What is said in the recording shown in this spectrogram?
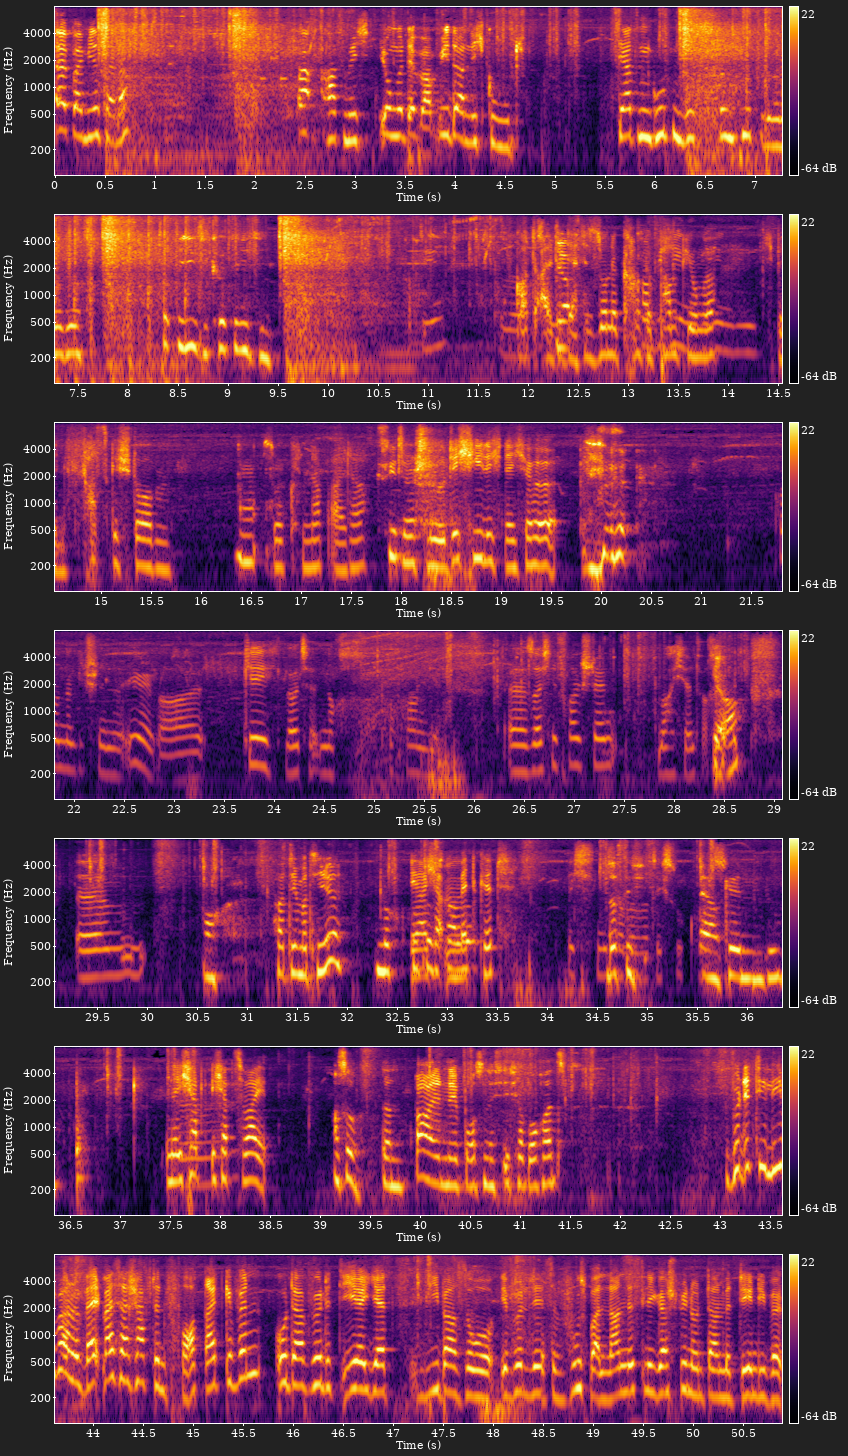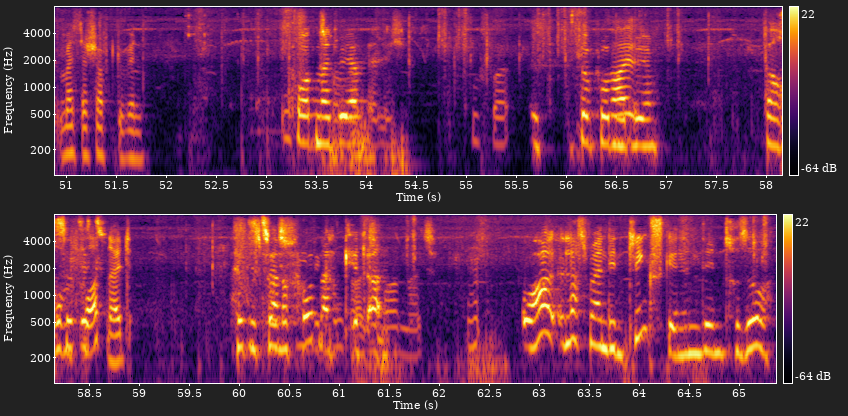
Äh, bei mir ist einer. Ah, hat mich. Junge, der war wieder nicht gut. Der hat einen guten bis 5 Mittel oder so. Kriegt easy, kriegt easy. Habt ihr ihn? Oder- Gott, Alter, Ja. der hatte so eine kranke Komm, Pump, Junge. Ich bin fast gestorben. Ja, So knapp, Alter. kritisch. Nö, dich heal ich nicht. Komm, dann geht's schneller. Egal. Okay, Leute, noch, noch Fragen hier. Äh, soll ich eine Frage stellen? Mache ich einfach. Ja. Ähm, Oh. Hat jemand hier noch Ja, ich habe ein? Medkit. ich nicht, Das aber ich- ich so kurz. Ja, okay, du. Ne, ich hab, ich hab zwei. Achso, dann. Ah, nee, brauchst nicht. Ich habe auch eins. Würdet ihr lieber eine Weltmeisterschaft in Fortnite gewinnen oder würdet ihr jetzt lieber so, ihr würdet jetzt im Fußball Landesliga spielen und dann mit denen die Weltmeisterschaft gewinnen? In Fortnite WM. Ehrlich. Fußball. Ich glaube, Fortnite WM. Warum Fortnite? Hört sich zwar noch Fortnite-Kit an. Fortnite. Oha, lass mal in den Drinks gehen, in den Tresor.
